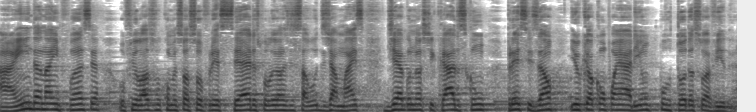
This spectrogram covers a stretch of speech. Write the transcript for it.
Ainda na infância, o filósofo começou a sofrer sérios problemas de saúde jamais diagnosticados com precisão e o que acompanhariam por toda a sua vida.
